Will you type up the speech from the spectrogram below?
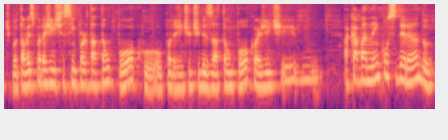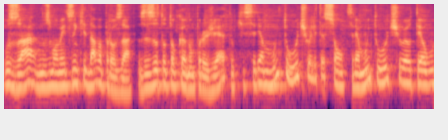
Tipo, talvez por a gente se importar tão pouco ou por a gente utilizar tão pouco, a gente acaba nem considerando usar nos momentos em que dava para usar. Às vezes eu tô tocando um projeto que seria muito útil ele ter som. Seria muito útil eu ter algum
